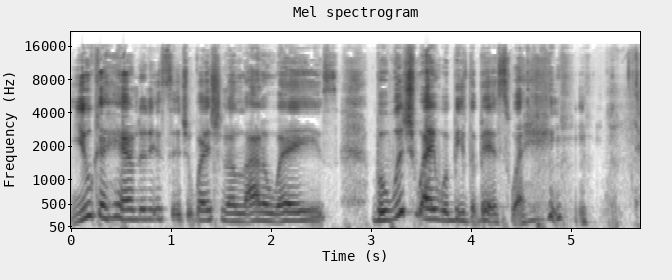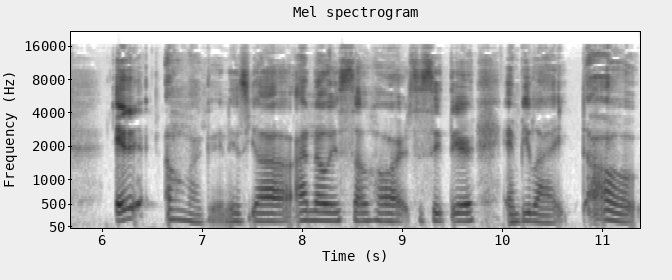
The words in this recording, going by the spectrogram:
you can handle this situation a lot of ways, but which way would be the best way? and oh my goodness, y'all, I know it's so hard to sit there and be like, dog,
